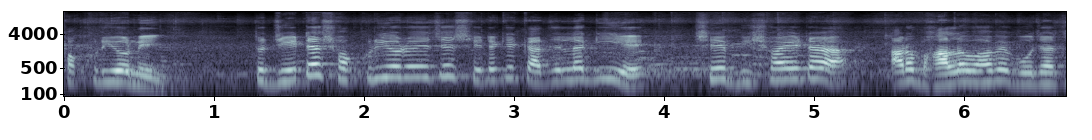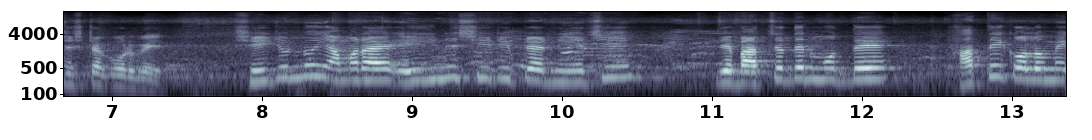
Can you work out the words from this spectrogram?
সক্রিয় নেই। তো যেটা সক্রিয় রয়েছে সেটাকে কাজে লাগিয়ে সে বিষয়টা আরও ভালোভাবে বোঝার চেষ্টা করবে। সেই জন্যই আমরা এই ইনিশিয়েটিভটা নিয়েছি যে বাচ্চাদের মধ্যে হাতে কলমে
